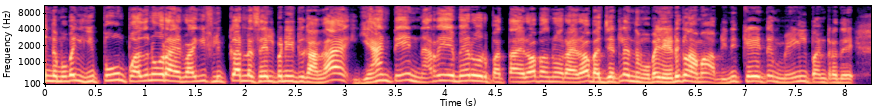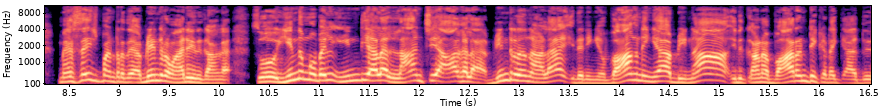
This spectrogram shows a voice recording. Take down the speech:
இந்த மொபைல் இப்பவும் பதினோராயிரம் ரூபாய்க்கு பிளிப்கார்ட்ல சேல் பண்ணிட்டு இருக்காங்க. ஏன்ட்டே நிறைய பேர் ஒரு பத்தாயிரம் ரூபாய் பதினோராயிரம் ரூபாய் பட்ஜெட்ல இந்த மொபைல் எடுக்கலாமா அப்படின்னு கேட்டு மெயில் பண்றது மெசேஜ் பண்றது அப்படின்ற மாதிரி இருக்காங்க. ஸோ இந்த மொபைல் இந்தியாவில் லான்ச்சே ஆகலை அப்படின்றதுனால இதை நீங்க வாங்குனீங்க அப்படின்னா இதுக்கான வாரண்டி கிடைக்காது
